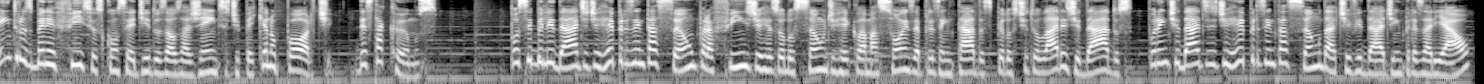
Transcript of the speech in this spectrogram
Entre os benefícios concedidos aos agentes de pequeno porte, destacamos possibilidade de representação para fins de resolução de reclamações apresentadas pelos titulares de dados por entidades de representação da atividade empresarial,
